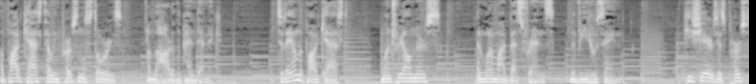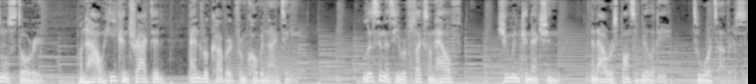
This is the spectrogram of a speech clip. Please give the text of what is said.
a podcast telling personal stories from the heart of the pandemic. Today on the podcast, Montreal nurse and one of my best friends, Naveed Hussain. He shares his personal story on how he contracted and recovered from COVID 19. Listen as he reflects on health, human connection, and our responsibility towards others.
